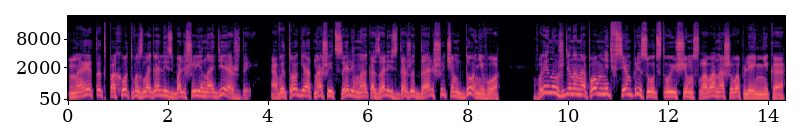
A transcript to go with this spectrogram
«На этот поход возлагались большие надежды, а в итоге от нашей цели мы оказались даже дальше, чем до него. Вынуждена напомнить всем присутствующим слова нашего пленника.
